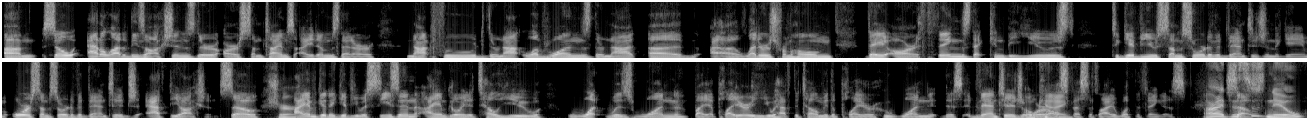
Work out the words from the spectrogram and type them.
Um, so at a lot of these auctions, there are sometimes items that are not food. They're not loved ones. They're not uh, uh, letters from home. They are things that can be used to give you some sort of advantage in the game or some sort of advantage at the auction. So Sure. I am going to give you a season. I am going to tell you what was won by a player, and you have to tell me the player who won this advantage, or Okay. I'll specify what the thing is. All right, this So- is new.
